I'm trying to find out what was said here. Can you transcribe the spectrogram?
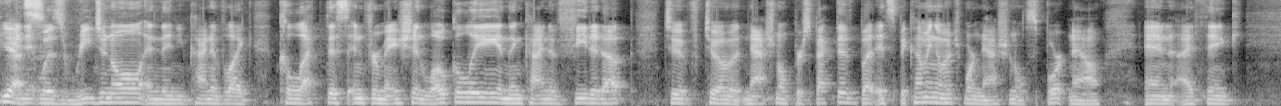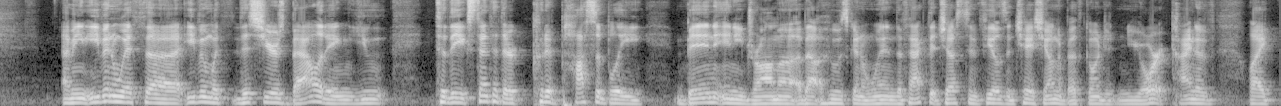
Yes. and it was regional and then you kind of like collect this information locally and then kind of feed it up to to a national perspective. But it's becoming a much more national sport now. And I think I mean, even with uh, even with this year's balloting, you to the extent that there could have possibly been any drama about who's going to win, the fact that Justin Fields and Chase Young are both going to New York kind of like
